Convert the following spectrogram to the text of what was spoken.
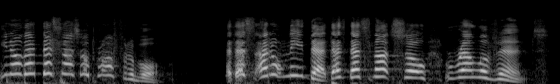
you know, that, that's not so profitable. That's, I don't need that. That's, that's not so relevant.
